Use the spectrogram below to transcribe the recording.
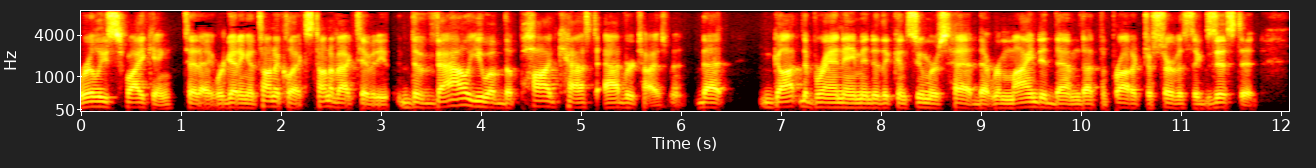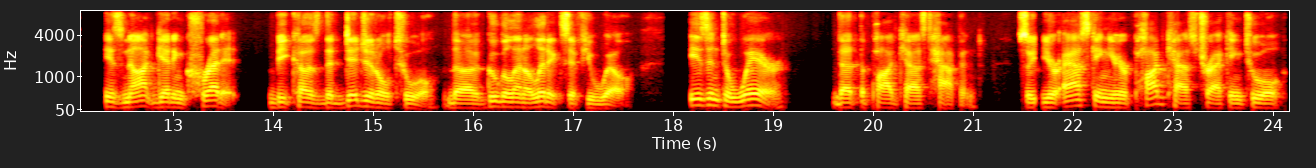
really spiking today. We're getting a ton of clicks, ton of activity. The value of the podcast advertisement that got the brand name into the consumer's head, that reminded them that the product or service existed, is not getting credit because the digital tool, the Google Analytics, if you will, isn't aware that the podcast happened. So you're asking your podcast tracking tool,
